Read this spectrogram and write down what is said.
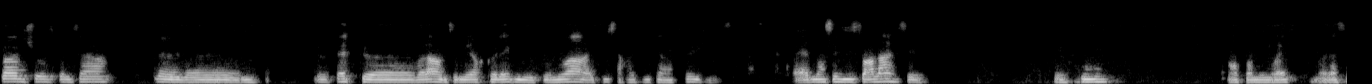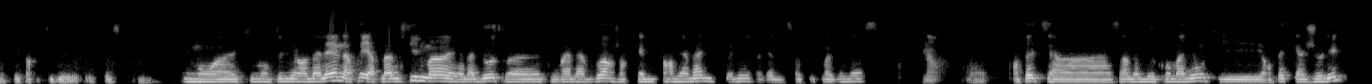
plein de choses comme ça. Le, le, fait que voilà un de ses meilleurs collègues il était noir et tout ça rajoute un truc dans ces histoires là c'est c'est fou enfin bref voilà ça fait partie des, des choses qui, qui m'ont euh, qui m'ont tenu en haleine après il y a plein de films hein. il y en a d'autres euh, qui ont rien à voir genre California Man tu connais j'ai regardé ça toute ma jeunesse Non. Ouais. en fait c'est un c'est un homme de Cro-Magnon qui en fait qui a gelé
